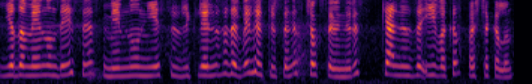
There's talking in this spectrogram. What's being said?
ya da memnun değilseniz memnuniyetsizliklerinizi de belirtirseniz çok seviniriz. Kendinize iyi bakın, hoşçakalın.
